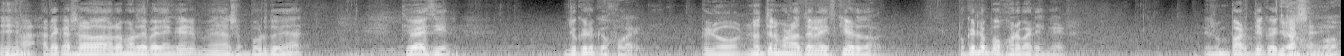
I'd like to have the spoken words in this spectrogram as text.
¿eh? Ahora que has hablado- hablamos de Berenguer, me das oportunidad. Te iba a decir, yo creo que juegue, pero no tenemos lateral izquierdo. ¿Por qué no puede jugar Berenguer? Es un partido que Ya casi- jugó.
